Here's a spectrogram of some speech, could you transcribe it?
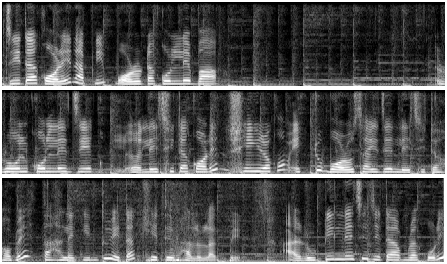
যেটা করেন আপনি, পরোটা করলে বা রোল করলে যে লেচিটা করেন, সেই রকম একটু বড় সাইজের লেচিটা হবে, তাহলে কিন্তু এটা খেতে ভালো লাগবে। আর রুটির লেচি যেটা আমরা করি,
